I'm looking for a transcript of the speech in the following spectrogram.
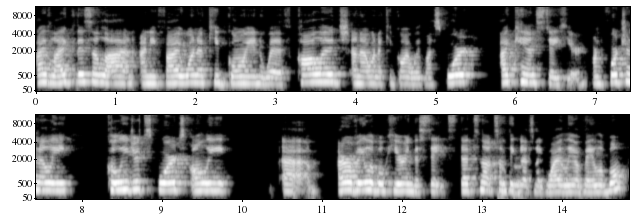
I like this a lot. And if I want to keep going with college and I want to keep going with my sport, I can't stay here. Unfortunately, collegiate sports only uh, are available here in the states. That's not something okay. that's like widely available.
